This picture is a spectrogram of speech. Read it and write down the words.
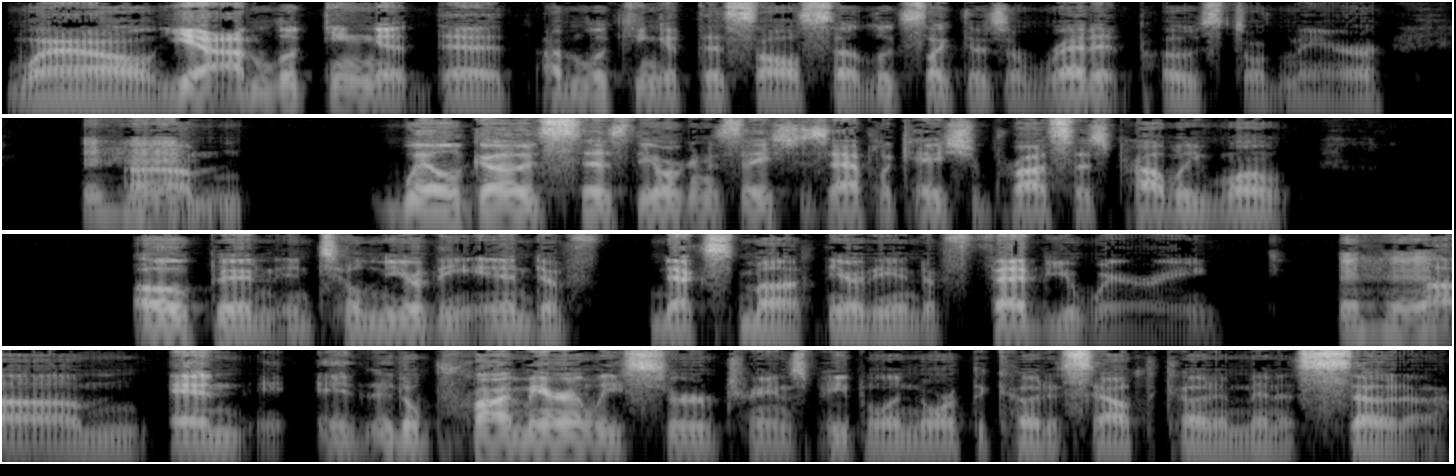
Wow. Yeah, I'm looking at that. I'm looking at this also. It looks like there's a Reddit post on there. Mm-hmm. Um, Will goes says the organization's application process probably won't open until near the end of next month, near the end of February. Mm-hmm. Um, and it, will primarily serve trans people in North Dakota, South Dakota, and Minnesota.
